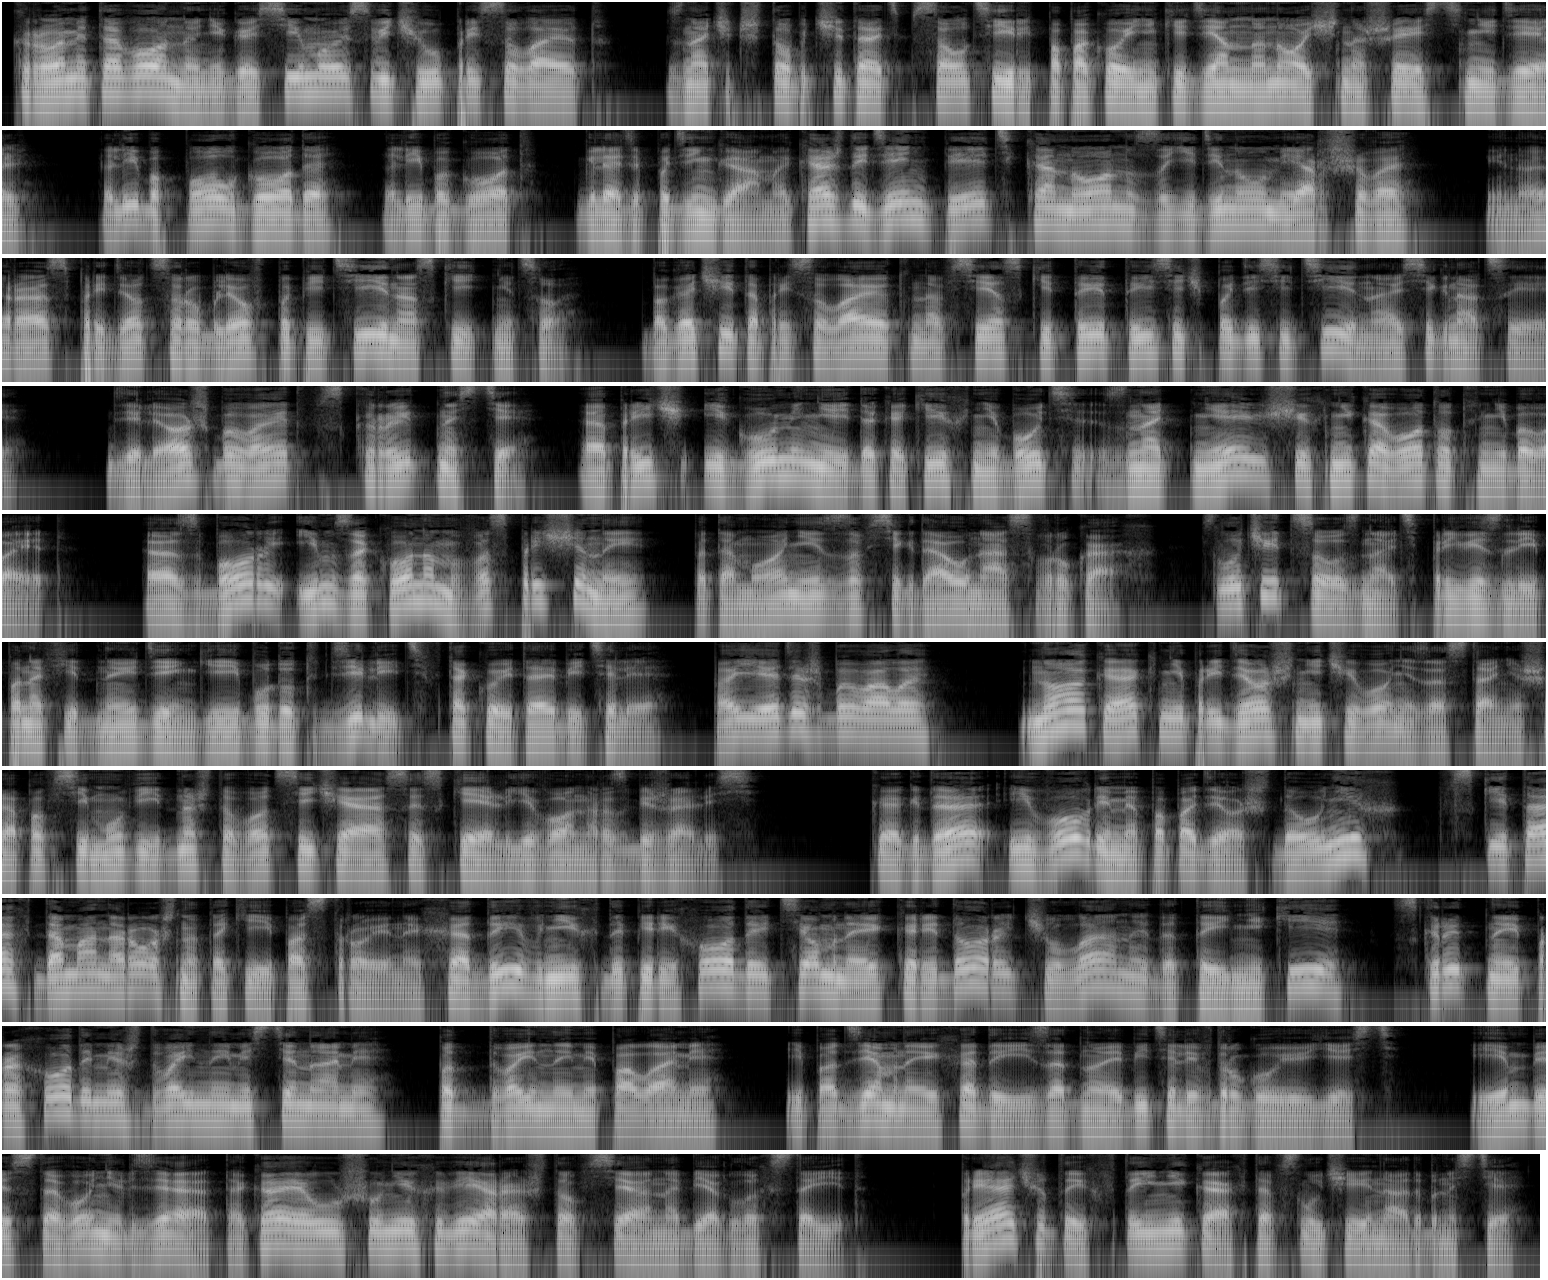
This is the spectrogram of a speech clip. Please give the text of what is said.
Кроме того, на негасимую свечу присылают. Значит, чтобы читать псалтирь по покойнике денно-ночно шесть недель. Либо полгода, либо год, глядя по деньгам. И каждый день петь канон за единоумершего. Иной раз придется рублев по пяти на скитницу. Богачи-то присылают на все скиты тысяч по десяти на ассигнации. Дележ бывает в скрытности, а притч игуменей до каких-нибудь знатнеющих никого тут не бывает. А сборы им законом воспрещены, потому они завсегда у нас в руках. Случится узнать, привезли панафидные деньги и будут делить в такой-то обители. Поедешь, бывало. Но как не придешь, ничего не застанешь, а по всему видно, что вот сейчас из кельи вон разбежались. Когда и вовремя попадешь, да у них в скитах дома нарочно такие построены, ходы в них до переходы, темные коридоры, чуланы да тайники, скрытные проходы между двойными стенами, под двойными полами, и подземные ходы из одной обители в другую есть. Им без того нельзя, такая уж у них вера, что вся на беглых стоит. Прячут их в тайниках-то в случае надобности.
